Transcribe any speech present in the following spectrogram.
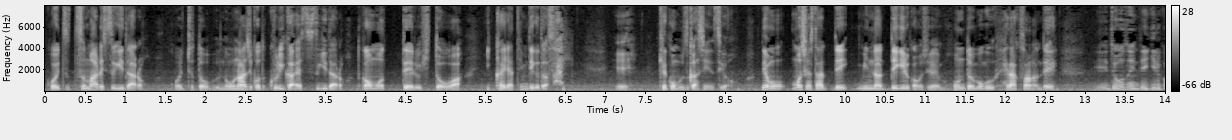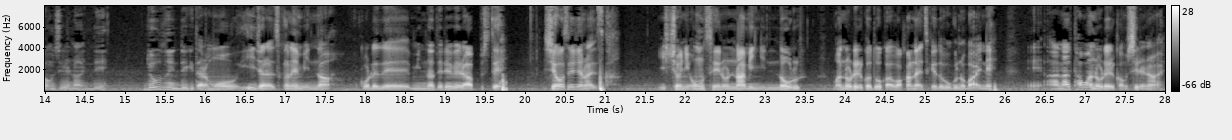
こいつ詰まりすぎだろ。これちょっと同じこと繰り返しすぎだろ。とか思ってる人は一回やってみてください。えー、結構難しいんですよ。でも、もしかしたらでみんなできるかもしれん。本当に僕下手くそなんで、えー、上手にできるかもしれないんで、上手にできたらもういいんじゃないですかね、みんな。これでみんなでレベルアップして幸せじゃないですか。一緒に音声の波に乗る。まあ、乗れるかどうかはわかんないですけど、僕の場合ね。えー、あなたは乗れるかもしれない。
